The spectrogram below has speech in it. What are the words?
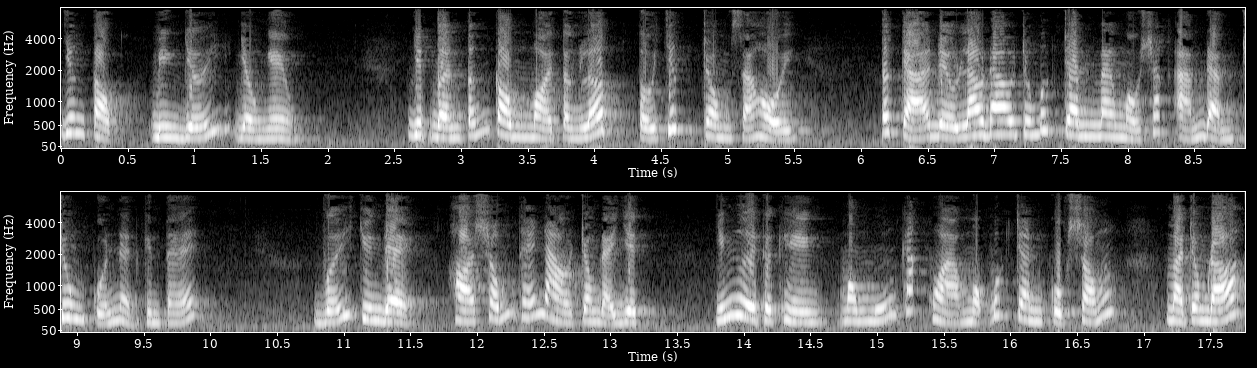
dân tộc, biên giới, giàu nghèo. Dịch bệnh tấn công mọi tầng lớp, tổ chức trong xã hội. Tất cả đều lao đao trong bức tranh mang màu sắc ảm đạm chung của nền kinh tế. Với chuyên đề Họ sống thế nào trong đại dịch? Những người thực hiện mong muốn khắc họa một bức tranh cuộc sống mà trong đó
